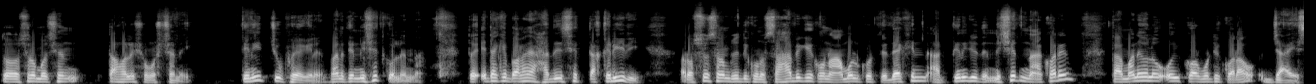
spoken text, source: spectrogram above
তো রসুল বলছেন তাহলে সমস্যা নেই। তিনি চুপ হয়ে গেলেন মানে তিনি নিষেধ করলেন না। তো এটাকে বলা হয় হাদিসের তাকরিরি রসুল সালাম যদি কোনো সাহাবিকে কোনো আমল করতে দেখেন, আর তিনি যদি নিষেধ না করেন, তার মানে হলো ওই কর্মটি করাও জায়েজ।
